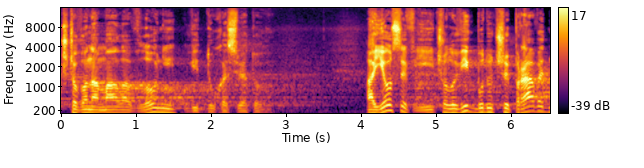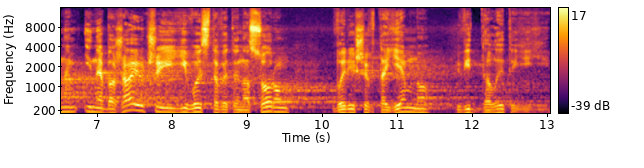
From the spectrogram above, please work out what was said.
що вона мала в лоні від Духа Святого. А Йосиф, її чоловік, будучи праведним і не бажаючи її виставити на сором, вирішив таємно віддалити її.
